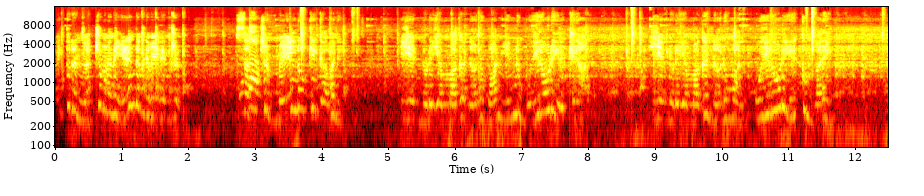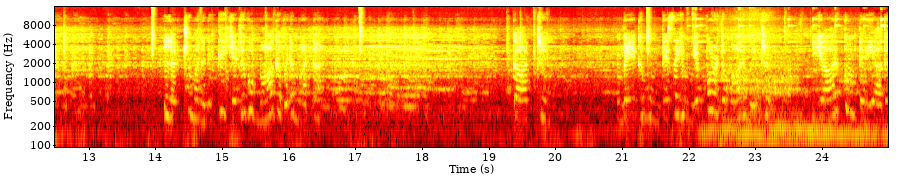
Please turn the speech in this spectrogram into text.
இத்துடன் லட்சுமணனை இழந்து விடுவேன் என்று சற்று மேல் நோக்கி கவனி. என்னுடைய மகன் அனுமான் இன்னும் உயிரோடு இருக்கிறான். என்னுடைய மகன் அனுமான் உயிரோடு இருக்கும் வரை லட்சுமணனுக்கு எதுவும் ஆக விட மாட்டான். காற்றின் வேகமும் திசையும் எப்பொழுது மாறும் என்று யாருக்கும் தெரியாது.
